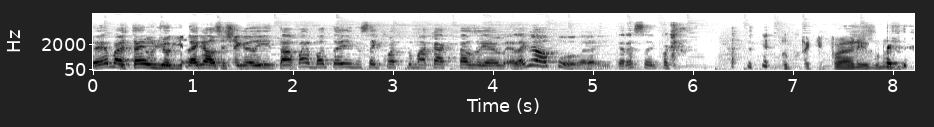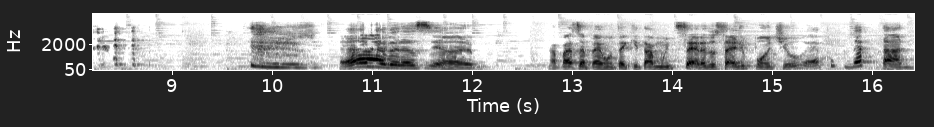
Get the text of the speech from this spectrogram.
É, mas tá aí um joguinho legal, você chega ali e tá, pai, bota aí não sei quanto do macaco e tal. É legal, pô, é interessante pra caralho. Puta que pariu, Bruno. Ai, meu Deus senhora. Rapaz, essa pergunta aqui tá muito séria, do Sérgio Ponte, é pro deputado.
